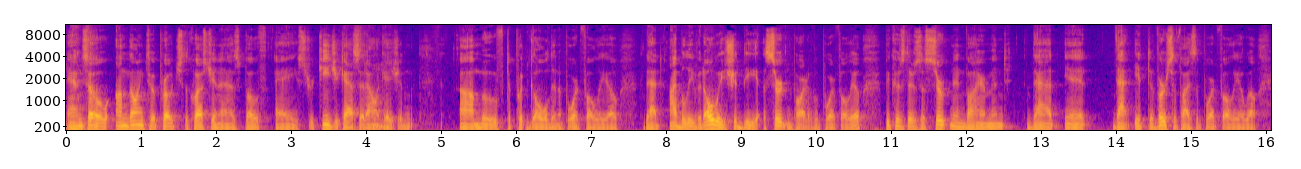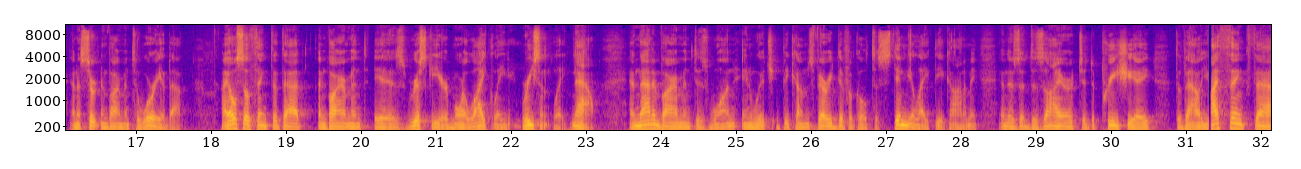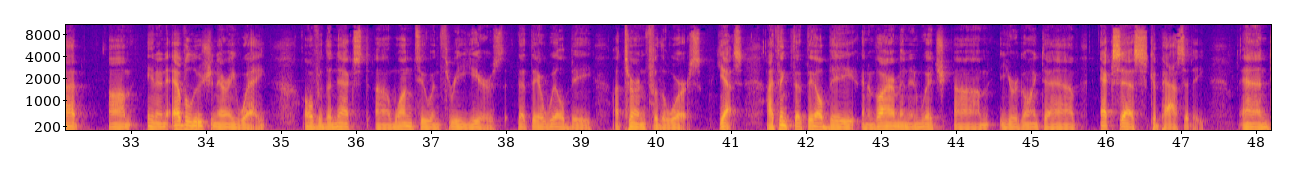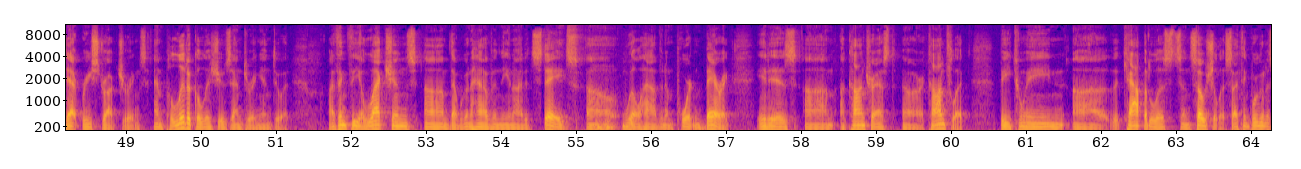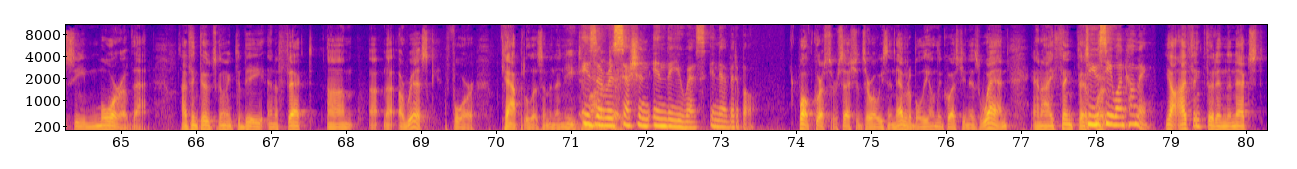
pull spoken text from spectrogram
And so I'm going to approach the question as both a strategic asset allocation uh, move to put gold in a portfolio that I believe it always should be a certain part of a portfolio because there's a certain environment that it that it diversifies the portfolio well and a certain environment to worry about. I also think that that environment is riskier more likely recently now. And that environment is one in which it becomes very difficult to stimulate the economy, and there's a desire to depreciate the value. I think that um, in an evolutionary way, over the next uh, one, two, and three years, that there will be a turn for the worse. Yes, I think that there'll be an environment in which um, you're going to have excess capacity and debt restructurings and political issues entering into it. I think the elections um, that we're going to have in the United States uh, mm-hmm. will have an important bearing. It is um, a contrast or a conflict between uh, the capitalists and socialists. I think we're going to see more of that. I think there's going to be an effect, um, a, a, risk for capitalism and a need to. Is a recession in the U.S. inevitable? Well, of course, recessions are always inevitable. The only question is when. And I think that. Do you see one coming? Yeah, I think that in the next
